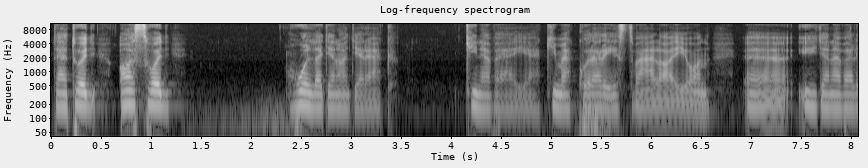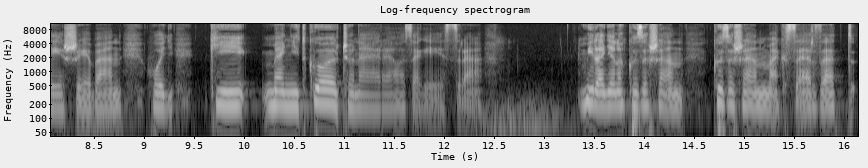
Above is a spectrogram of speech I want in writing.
Tehát, hogy az, hogy hol legyen a gyerek, ki nevelje, ki mekkora részt vállaljon így a nevelésében, hogy ki mennyit kölcsön erre az egészre. Mi legyen a közösen, közösen megszerzett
